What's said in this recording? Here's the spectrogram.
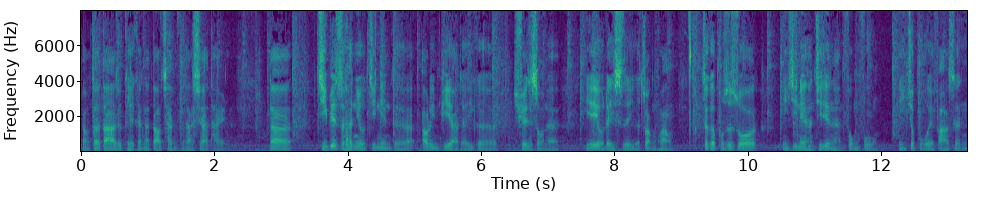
哦，大家就可以看得到搀扶他下台。那即便是很有经验的奥林匹亚的一个选手呢，也有类似的一个状况。这个不是说你今天很经验很丰富，你就不会发生。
